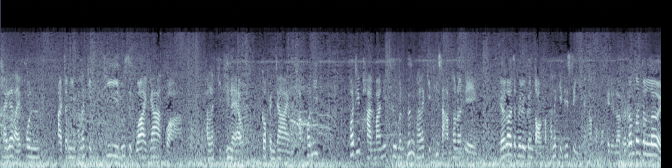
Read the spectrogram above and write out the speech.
ใครหลายๆคนอาจจะมีภารกิจที่รู้สึกว่ายากกว่าภารกิจที่แล้วก็เป็นได้นะครับเพราะนี่ เพราะที่ผ่านมานี่คือมันเพิ่งภารกิจที่ 3 เท่านั้นเอง เดี๋ยวเราจะไปดูกันต่อกับภารกิจที่ 4 นะครับผมโอเคเดี๋ยวเราไปเริ่มต้นกันเลย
